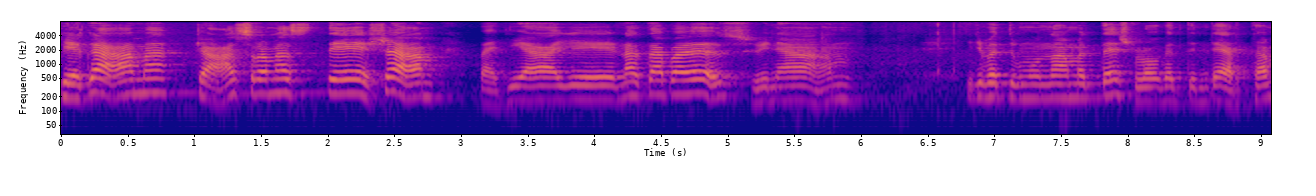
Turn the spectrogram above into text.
ജഗാമ ചാശ്രമസ്തേഷാം പര്യായേണ തപസ്വിനാം. ഇരുപത്തിമൂന്നാമത്തെ ശ്ലോകത്തിന്റെ അർത്ഥം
